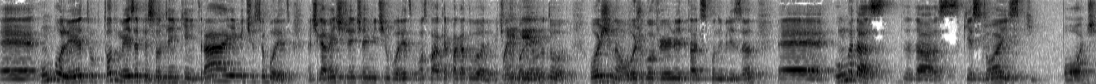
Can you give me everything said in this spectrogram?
é, um boleto, todo mês a pessoa uhum. tem que entrar e emitir o seu boleto. Antigamente a gente emitia um boleto, vamos pagar, quero pagar do ano, emitia o boleto o ano todo. Hoje não, hoje o governo está disponibilizando. É, uma das, das questões que pode,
